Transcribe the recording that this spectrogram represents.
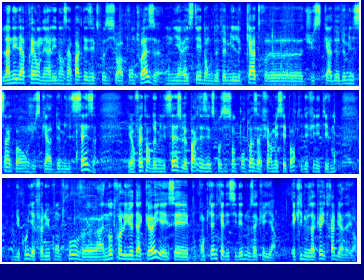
L'année d'après, on est allé dans un parc des expositions à Pontoise. On y est resté donc de 2004 euh, jusqu'à de 2005 pardon, jusqu'à 2016. Et en fait, en 2016, le parc des expositions de Pontoise a fermé ses portes définitivement. Du coup, il a fallu qu'on trouve euh, un autre lieu d'accueil et c'est pour Compiègne qui a décidé de nous accueillir. Et qui nous accueille très bien d'ailleurs.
